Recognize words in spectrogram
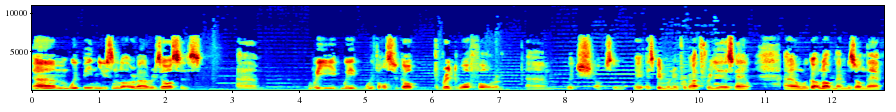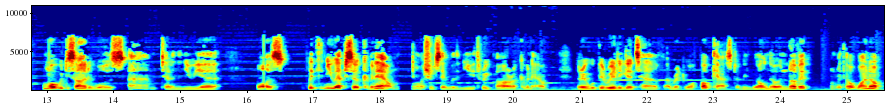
Um, we've been using a lot of our resources. Um, we we we've also got the Red Dwarf Forum, um, which obviously has been running for about three years now, and we've got a lot of members on there. And what we decided was, um, turning the new year, was with the new episode coming out, or I should say with the new three parter coming out, that it would be really good to have a Red Dwarf podcast. I mean, we all know and love it, and we thought, why not?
